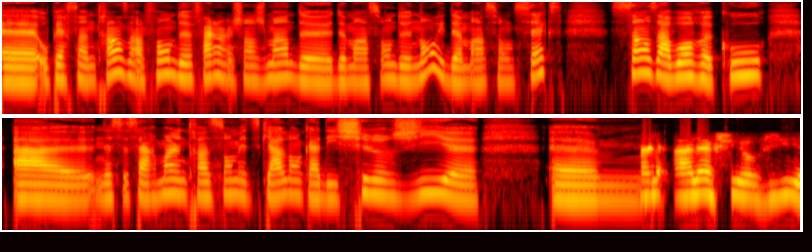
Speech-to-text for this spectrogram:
euh, aux personnes trans, dans le fond, de faire un changement de, mention de nom et de mention de sexe sans avoir recours à euh, nécessairement une transition médicale, donc à des chirurgies. à, la, chirurgie,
